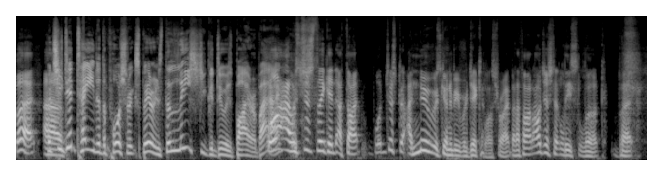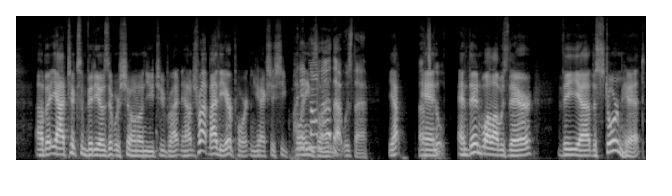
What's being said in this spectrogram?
But, But she uh, did take you to the Porsche experience. The least you could do is buy her a bag. Well, I was just thinking. I thought, well, just I knew it was going to be ridiculous, right? But I thought I'll just at least look. But, uh, but yeah, I took some videos that were shown on YouTube right now. It's right by the airport, and you actually see planes. I did not know that was there. Yep. That's and cool. and then while I was there, the uh, the storm hit,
